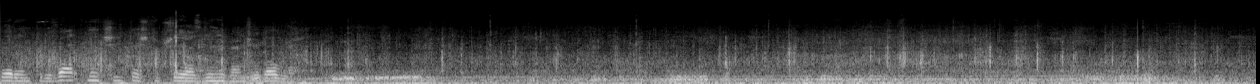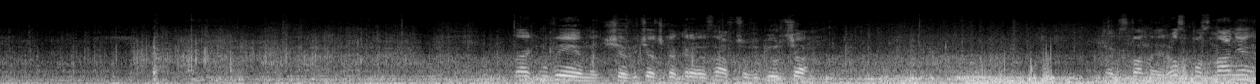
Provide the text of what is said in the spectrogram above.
Teren prywatny, czyli też tu przejazdu nie będzie. Dobra. Tak jak mówiłem, no dzisiaj wycieczka krajoznawczo-wybiórcza. Tak zwane rozpoznanie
